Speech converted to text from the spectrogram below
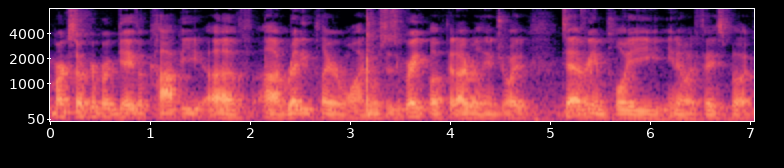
Mark Zuckerberg gave a copy of uh, Ready Player One, which is a great book that I really enjoyed, to every employee you know at Facebook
